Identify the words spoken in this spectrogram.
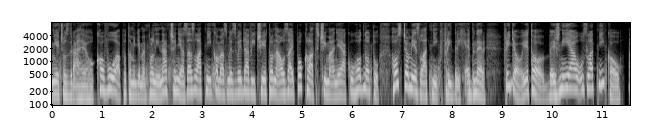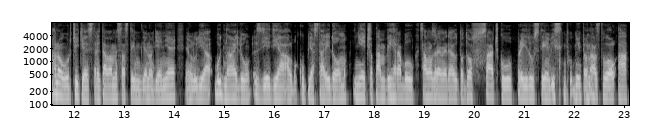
niečo z drahého kovu a potom ideme plný nadšenia za zlatníkom a sme zvedaví, či je to naozaj poklad, či má nejakú hodnotu. Hosťom je zlatník Friedrich Ebner. Friďo, je to bežný jav u zlatníkov? Áno, určite, stretávame sa s tým denodenne. Ľudia buď nájdu, zdedia alebo kúpia starý dom, niečo tam vyhrabú, samozrejme dajú to do sáčku, prídu s tým, vysypú mi to na stôl a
